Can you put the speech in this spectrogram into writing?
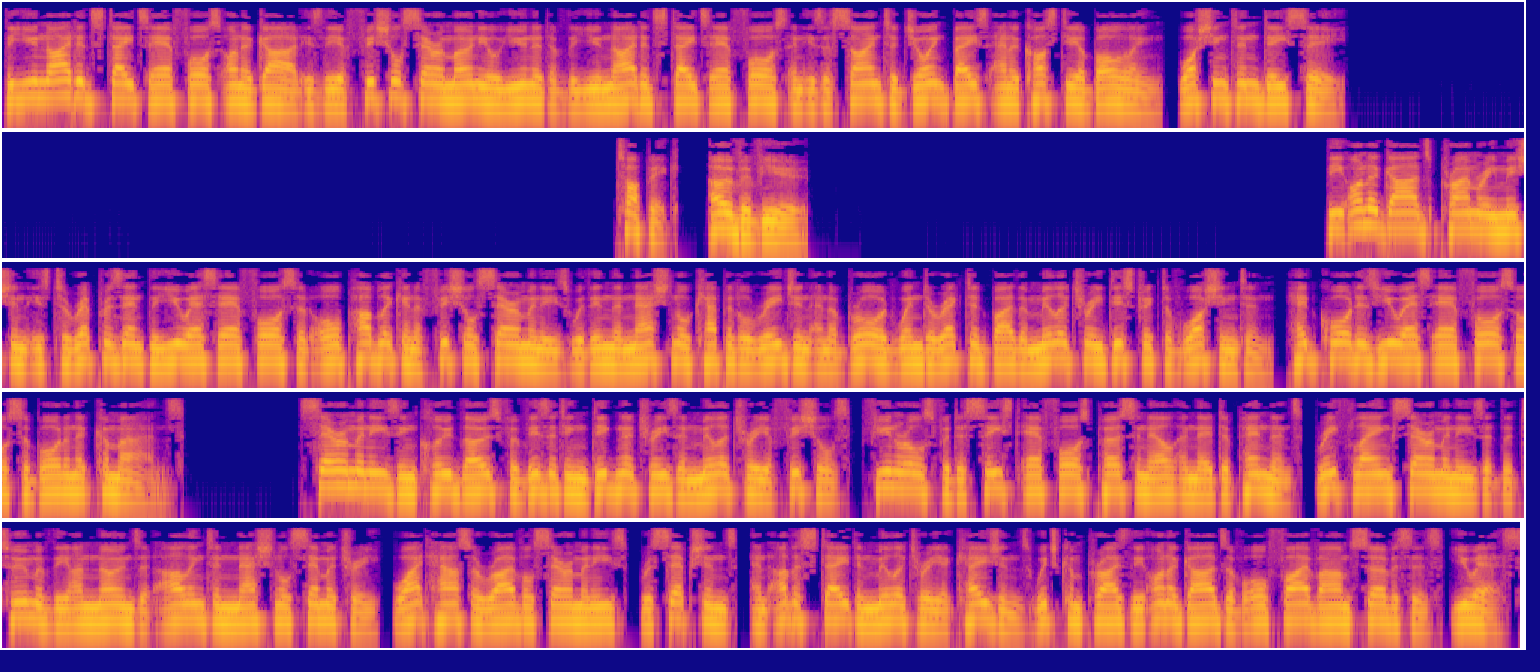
The United States Air Force Honor Guard is the official ceremonial unit of the United States Air Force and is assigned to Joint Base Anacostia Bolling, Washington, D.C. Overview The Honor Guard's primary mission is to represent the U.S. Air Force at all public and official ceremonies within the National Capital Region and abroad when directed by the Military District of Washington, headquarters U.S. Air Force or subordinate commands. Ceremonies include those for visiting dignitaries and military officials, funerals for deceased Air Force personnel and their dependents, wreath-laying ceremonies at the Tomb of the Unknowns at Arlington National Cemetery, White House arrival ceremonies, receptions, and other state and military occasions which comprise the honor guards of all five armed services U.S.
